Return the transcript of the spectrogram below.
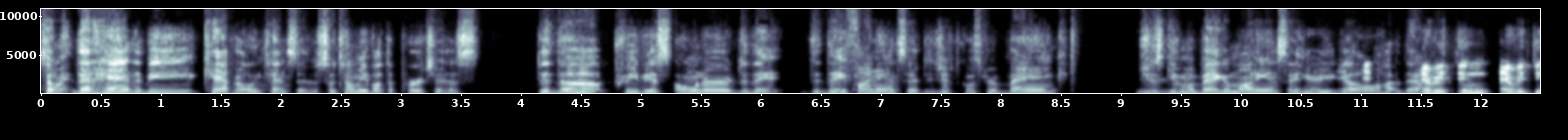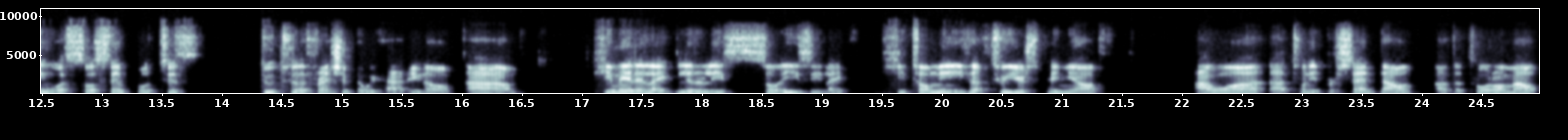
Tell me that had to be capital intensive. So tell me about the purchase. Did the Mhm. previous owner did they did they finance it? Did you have to go through a bank? Did you just give them a bag of money and say, "Here you go"? How did that? work? everything everything was so simple, just due to the friendship that we had, you know. Um, he made it like literally so easy. Like he told me, you have two years to pay me off. I want uh, 20% down of the total amount.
